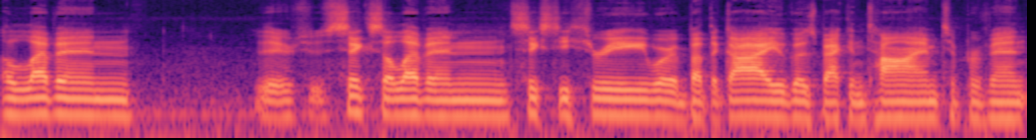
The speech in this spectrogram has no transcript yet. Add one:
eleven, there's six eleven sixty three, where about the guy who goes back in time to prevent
